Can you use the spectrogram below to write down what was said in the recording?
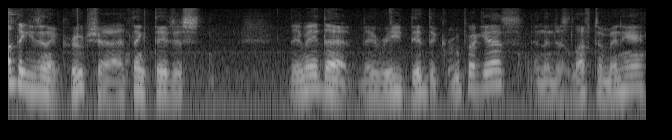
Don't think he's in a group chat. I think they just they made that they redid the group, I guess, and then just left him in here.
